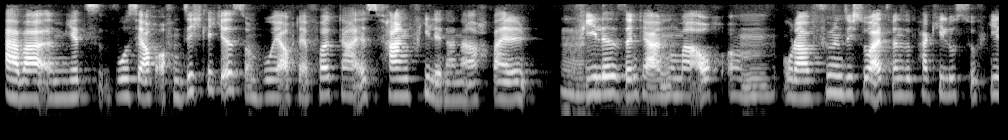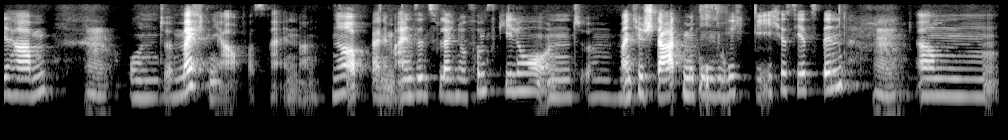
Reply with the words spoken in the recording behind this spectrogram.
Aber ähm, jetzt, wo es ja auch offensichtlich ist und wo ja auch der Erfolg da ist, fragen viele danach, weil mhm. viele sind ja nun mal auch ähm, oder fühlen sich so, als wenn sie ein paar Kilos zu viel haben. Mhm. Und äh, möchten ja auch was verändern. Ne, ob bei dem einen sind es vielleicht nur fünf Kilo und ähm, manche starten mit dem Gewicht, wie ich es jetzt bin. Mhm. Ähm,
